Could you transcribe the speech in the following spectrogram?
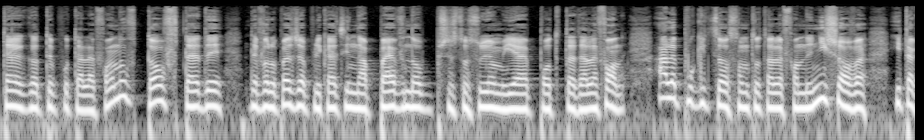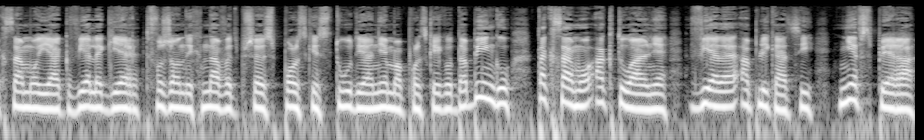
tego typu telefonów, to wtedy deweloperzy aplikacji na pewno przystosują je pod te telefony. Ale póki co są to telefony niszowe i tak samo jak wiele gier tworzonych nawet przez polskie studia nie ma polskiego dubbingu, tak samo aktualnie wiele aplikacji nie wspiera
